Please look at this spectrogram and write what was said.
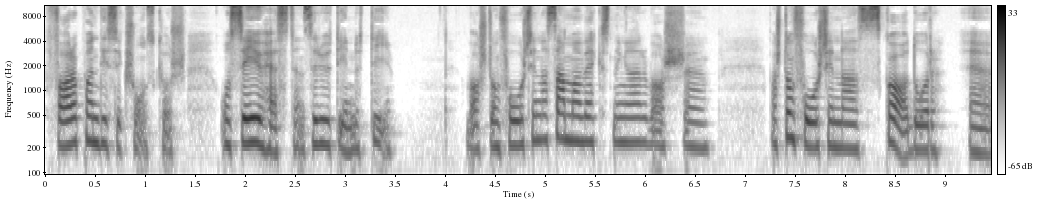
Fara på en dissektionskurs och se hur hästen ser ut inuti. Vars de får sina sammanväxningar, vars, eh, vars de får sina skador eh,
